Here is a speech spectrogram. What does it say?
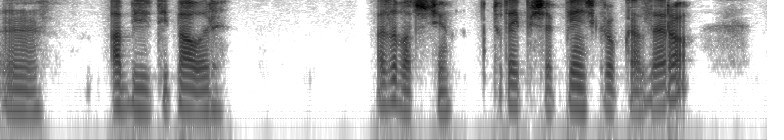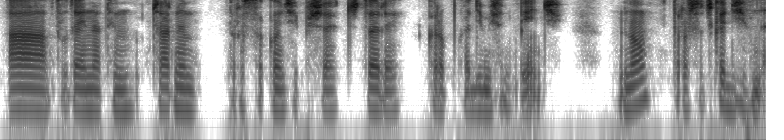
e, Ability Power. A zobaczcie, tutaj piszę 5.0, a tutaj na tym czarnym prostokącie piszę 4.95. No, troszeczkę dziwne.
